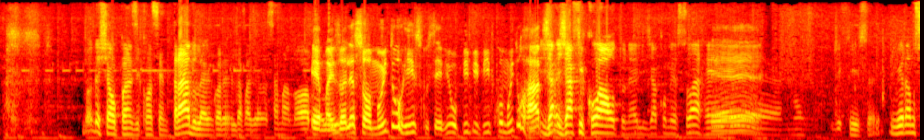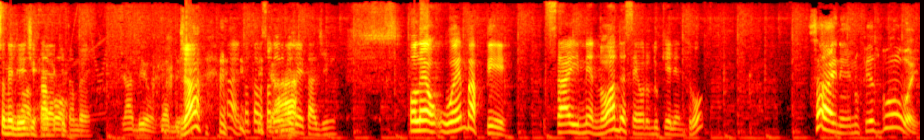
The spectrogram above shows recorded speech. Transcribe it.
Vou deixar o Panzi concentrado, Léo, enquanto ele tá fazendo essa manobra. É, mas aí. olha só, muito risco. Você viu? O pipipi ficou muito rápido. Já, já ficou alto, né? Ele já começou a ré. É... Não, difícil. Viramos sommelier ah, de tá ré bom. aqui também. Já deu, já deu. Já? Ah, então tava só dando uma ajeitadinha. Ô, Léo, o Mbappé sai menor dessa Euro do que ele entrou? Sai, né? Ele não fez gol, ué.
